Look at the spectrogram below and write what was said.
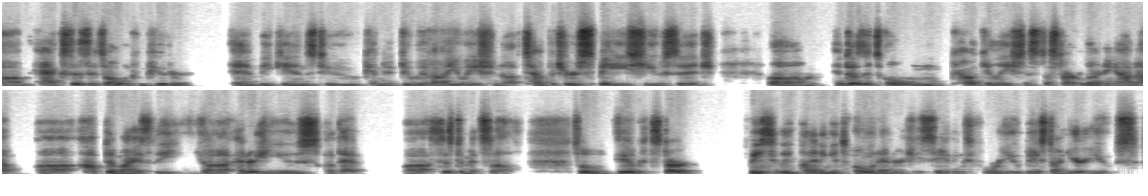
um, acts as its own computer and begins to kind of do evaluation of temperature, space, usage, um, and does its own calculations to start learning how to uh, optimize the uh, energy use of that uh, system itself. So it could start basically planning its own energy savings for you based on your use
